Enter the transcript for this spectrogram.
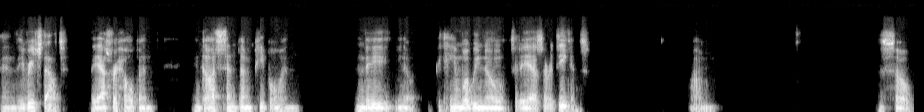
and they reached out. They asked for help, and and God sent them people, and and they you know became what we know today as our deacons. Um, so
